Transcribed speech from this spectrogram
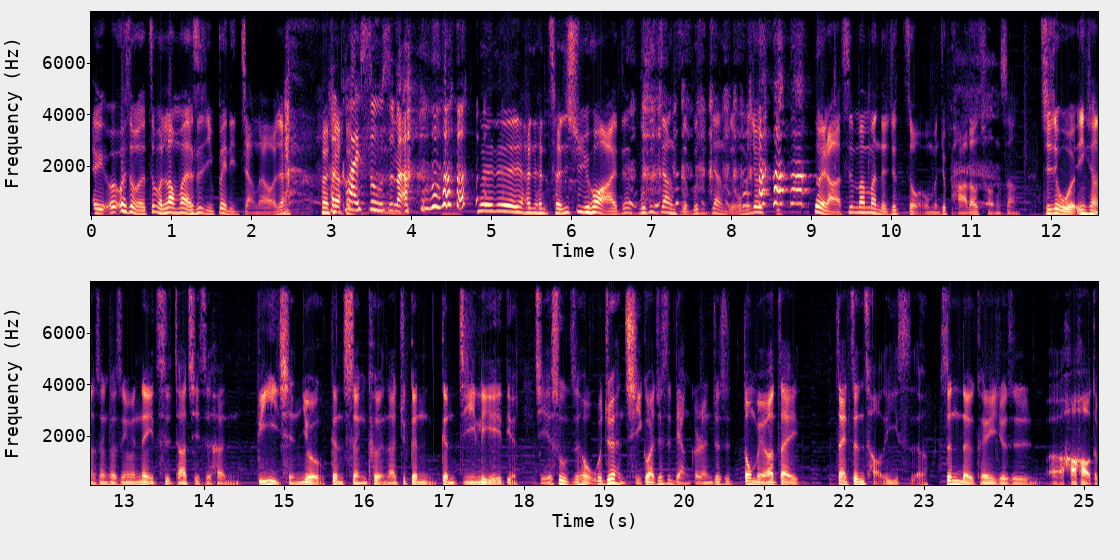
哎、欸，为为什么这么浪漫的事情被你讲的，好像很快速是吗？对对对，很很程序化，真不是这样子，不是这样子，我们就 对啦，是慢慢的就走，我们就爬到床上。其实我印象很深刻，是因为那一次他其实很比以前又更深刻，然后就更更激烈一点。结束之后，我觉得很奇怪，就是两个人就是都没有要再。在争吵的意思啊，真的可以就是呃，好好的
